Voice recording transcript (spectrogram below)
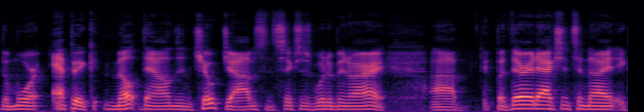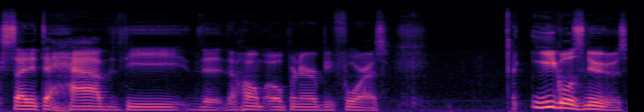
the more epic meltdowns and choke jobs, the Sixers would have been all right. Uh, but they're at action tonight. Excited to have the the, the home opener before us. Eagles news.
